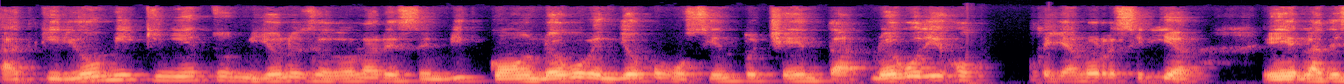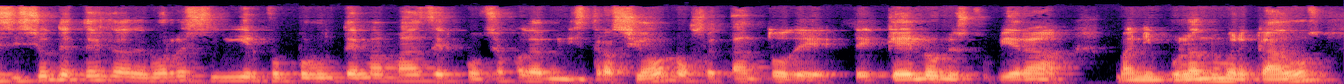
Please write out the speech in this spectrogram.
adquirió 1.500 millones de dólares en Bitcoin, luego vendió como 180, luego dijo que ya no recibía. Eh, la decisión de Tesla de no recibir fue por un tema más del Consejo de Administración, no fue tanto de, que Elon estuviera manipulando mercados,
